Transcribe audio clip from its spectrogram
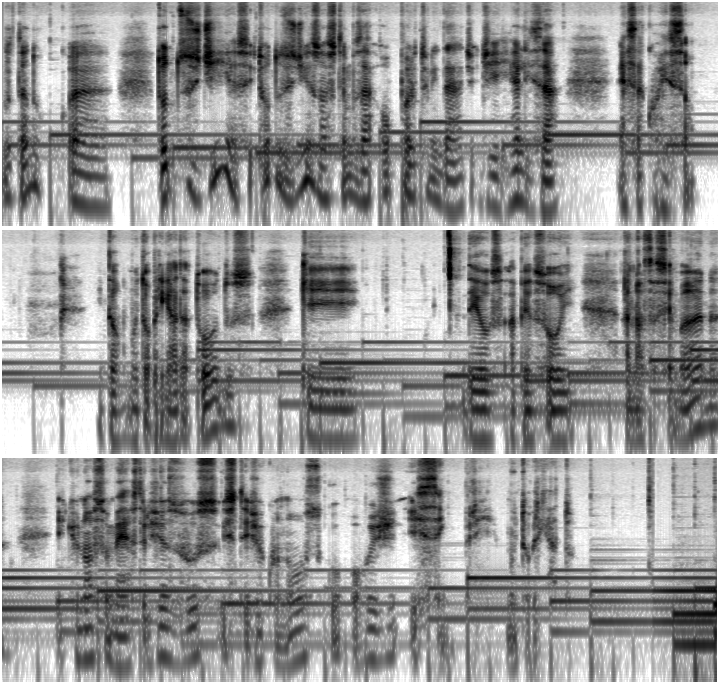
lutando uh, todos os dias e todos os dias nós temos a oportunidade de realizar essa correção. Então muito obrigado a todos que Deus abençoe a nossa semana e que o nosso Mestre Jesus esteja conosco hoje e sempre. Muito obrigado.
